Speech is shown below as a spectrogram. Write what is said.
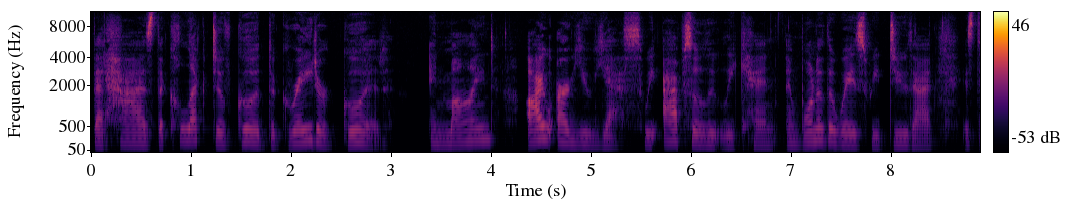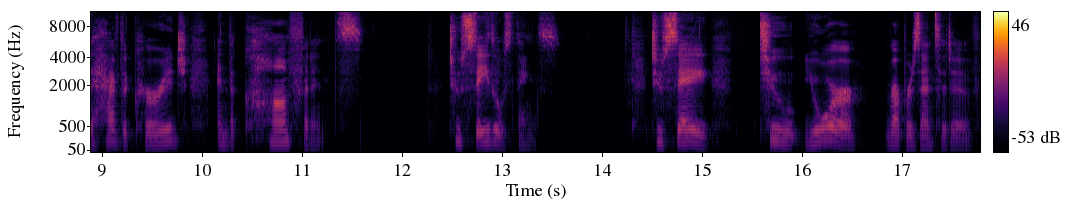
that has the collective good, the greater good in mind? I argue yes, we absolutely can. And one of the ways we do that is to have the courage and the confidence to say those things, to say to your representative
